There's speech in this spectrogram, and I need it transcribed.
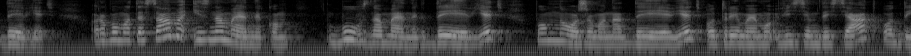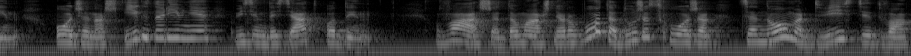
9. Робимо те саме і знаменником. Був знаменник 9, помножимо на 9, отримаємо 81. Отже, наш х дорівнює 81. Ваша домашня робота дуже схожа. Це номер 202.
